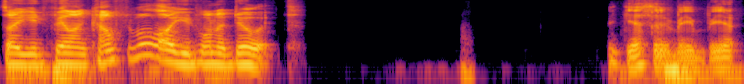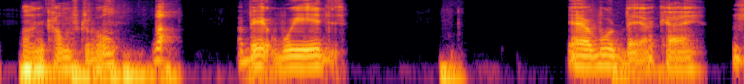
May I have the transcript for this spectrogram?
So you'd feel uncomfortable or you'd want to do it? I guess it'd be a bit uncomfortable. What? A bit weird. Yeah, it would be okay.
